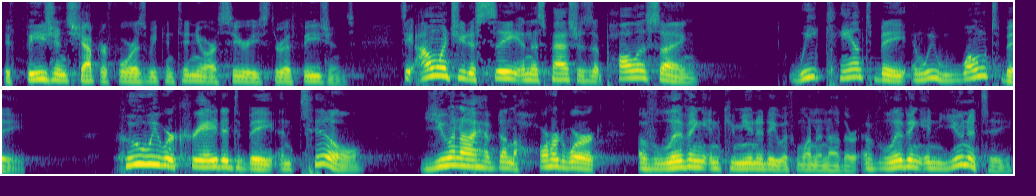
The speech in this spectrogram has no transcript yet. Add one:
Ephesians chapter 4 as we continue our series through Ephesians? See, I want you to see in this passage that Paul is saying, we can't be and we won't be who we were created to be until you and I have done the hard work of living in community with one another, of living in unity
